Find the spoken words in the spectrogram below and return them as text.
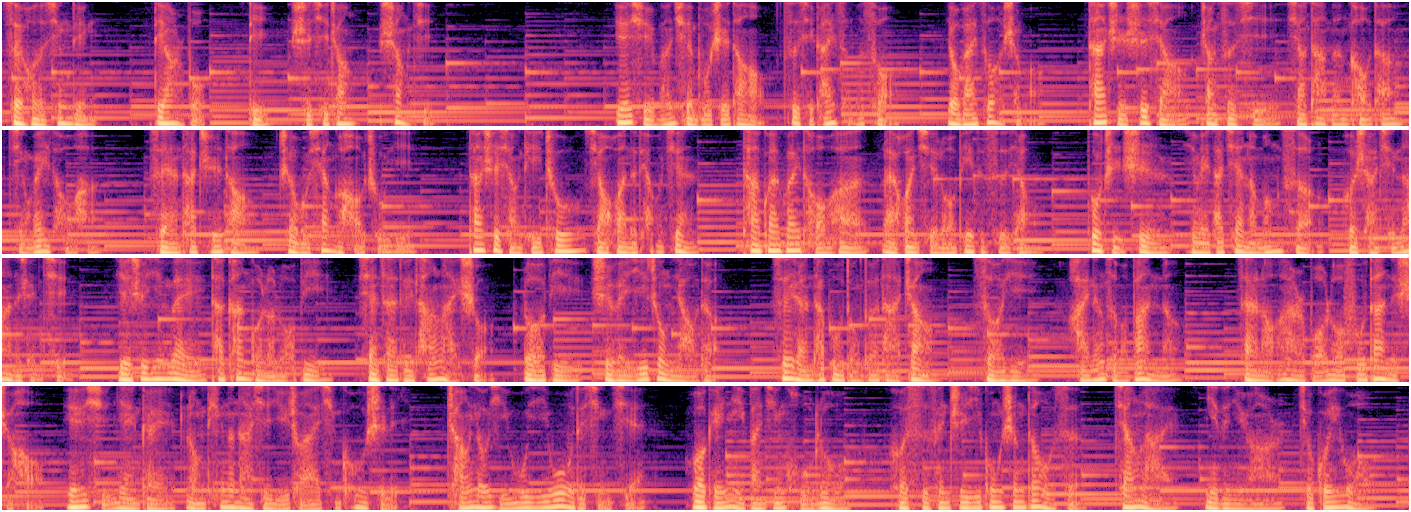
最后的精灵，第二部，第十七章上集。也许完全不知道自己该怎么做，又该做什么。他只是想让自己向大门口的警卫投案，虽然他知道这不像个好主意。他是想提出交换的条件，他乖乖投案来换取罗比的自由，不只是因为他见了蒙瑟和沙奇娜的人气。也是因为他看过了罗比，现在对他来说，罗比是唯一重要的。虽然他不懂得打仗，所以还能怎么办呢？在老阿尔伯洛孵蛋的时候，也许念给龙听的那些愚蠢爱情故事里，常有以物易物的情节。我给你半斤葫芦和四分之一公升豆子，将来你的女儿就归我，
